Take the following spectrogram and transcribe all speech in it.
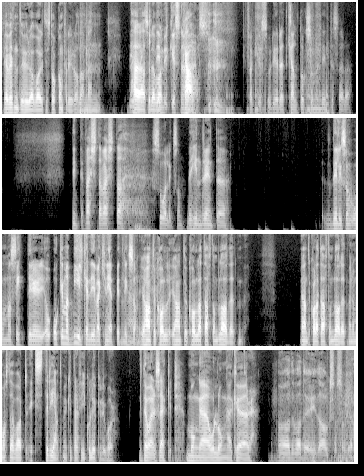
Jag vet inte hur det har varit i Stockholm för dig Rodda, men Det är här mycket- alltså det har det är varit mycket snö här. kaos. Faktiskt. Och det är rätt kallt också, men det är inte så här... Det är inte värsta värsta så liksom. Det hindrar inte. Det är liksom om man sitter i... Åker man bil kan det vara knepigt liksom. Jag har, inte koll, jag har inte kollat Aftonbladet, jag har inte kollat Aftonbladet, men det måste ha varit extremt mycket trafikolyckor igår. Det var det säkert. Många och långa köer. Ja, det var det idag också såg jag.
